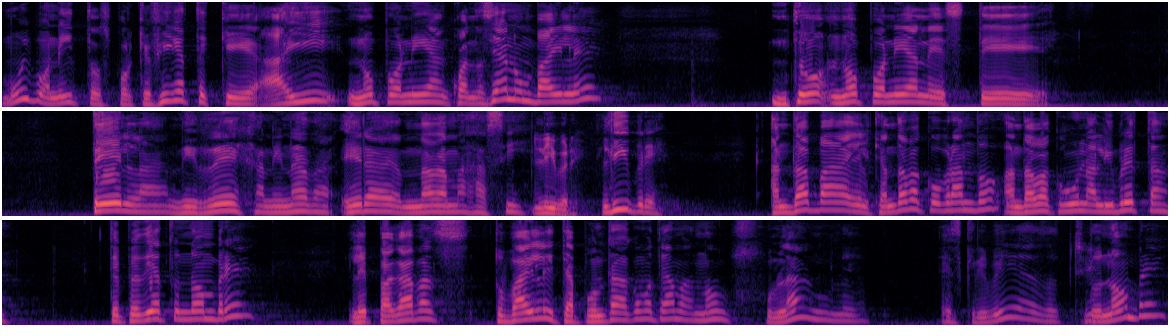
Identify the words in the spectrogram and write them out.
Muy bonitos, porque fíjate que ahí no ponían, cuando hacían un baile, no, no ponían este tela, ni reja, ni nada, era nada más así. Libre. libre. Andaba, el que andaba cobrando, andaba con una libreta. Te pedía tu nombre, le pagabas tu baile y te apuntaba, ¿cómo te llamas? No, pues, fulano, escribías tu nombre.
